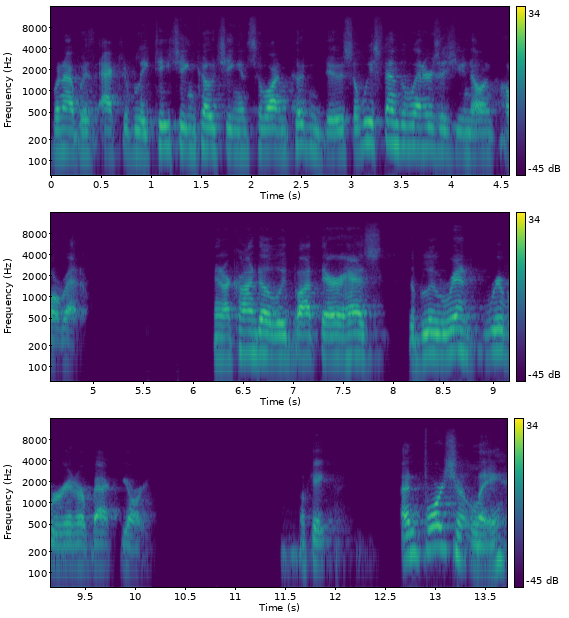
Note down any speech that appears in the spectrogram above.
when I was actively teaching, coaching, and so on, couldn't do. So we spend the winters, as you know, in Colorado. And our condo we bought there has the Blue River in our backyard. Okay. Unfortunately,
